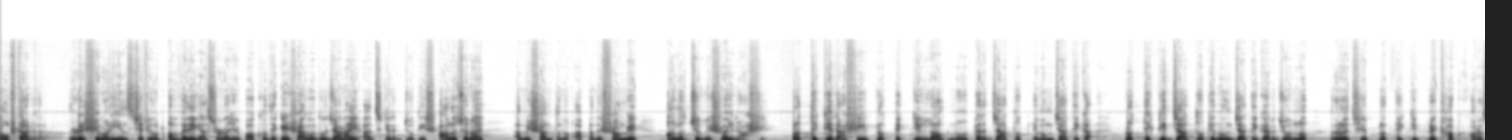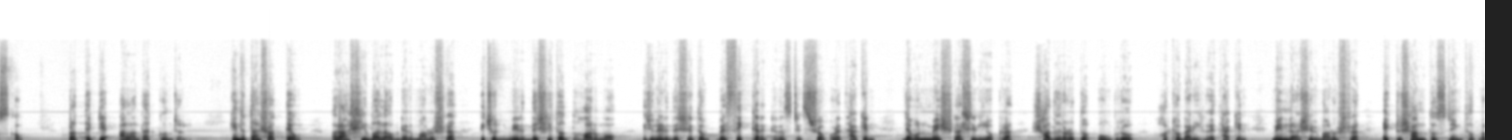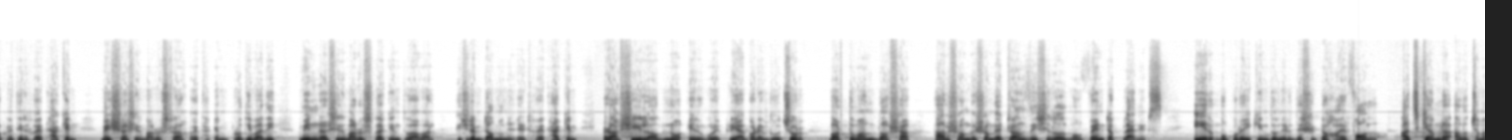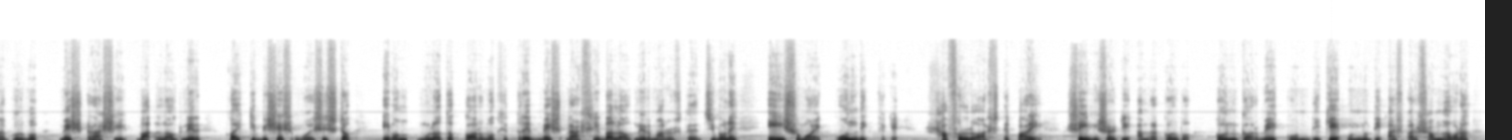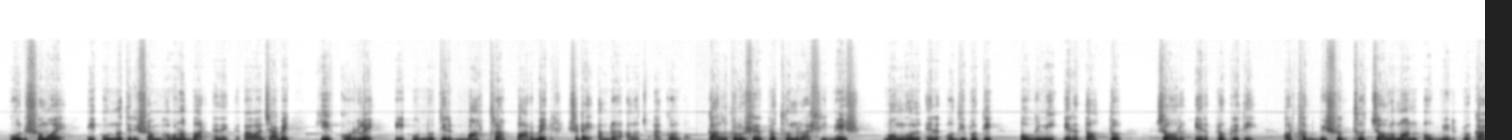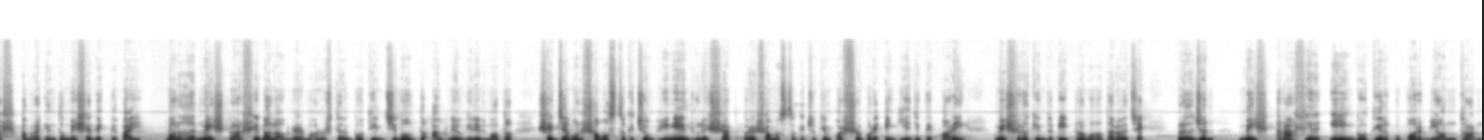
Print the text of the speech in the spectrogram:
নমস্কার। ঋষিবাড়ি ইনস্টিটিউট অব ভেদিক অ্যাস্ট্রোলজির পক্ষ থেকে স্বাগত জানাই আজকের জ্যোতিষ আলোচনায়। আমি শান্তনু, আপনাদের সঙ্গে আলোচ্য বিষয় রাশি। প্রত্যেকটি রাশি, প্রত্যেকটি লগ্ন, তার জাতক এবং জাতিকা, প্রত্যেকটি জাতক এবং জাতিকার জন্য রয়েছে প্রত্যেকটি পৃথক হরস্কোপ, প্রত্যেকটি আলাদা কুঞ্জলি কিন্তু তা সত্ত্বেও রাশি বা লগ্নের মানুষরা কিছু নির্দেশিত ধর্ম, কিছু নির্দেশিত বেসিক ক্যারেক্টারিস্টিক্স শো করে থাকেন। যেমন মেষ রাশির লোকরা সাধারণত উগ্র হঠগাড়ি হয়ে থাকেন। মীন রাশির মানুষরা একটু শান্ত, স্নিগ্ধ প্রকৃতির হয়ে থাকেন। মেষ রাশির মানুষরা হয়ে থাকেন প্রতিবাদী। মীন রাশির মানুষরা কিন্তু আবার কিছুটা ডমিনেটেড হয়ে থাকেন। রাশি, লগ্ন এর উপরে ক্রিয়া করে গোচর, বর্তমান দশা, তার সঙ্গে সঙ্গে ট্রানজিশনাল মুভমেন্ট অফ প্ল্যানেটস এর উপরেই কিন্তু নির্দেশিত হয় ফল। আজকে আমরা আলোচনা করব মেষ রাশি বা লগ্নের কয়েকটি বিশেষ বৈশিষ্ট্য এবং মূলত কর্মক্ষেত্রে মেষ রাশি বা লগ্নের মানুষদের জীবনে এই সময় কোন দিক থেকে সাফল্য আসতে পারে সেই বিষয়টি আমরা করব। কোন কর্মে কোন দিকে উন্নতি আসবার সম্ভাবনা, কোন সময়ে এই উন্নতির সম্ভাবনা বাড়তে দেখতে পাওয়া যাবে, কি করলে এই উন্নতির মাত্রা বাড়বে সেটাই আমরা আলোচনা করব। কালপুরুষের প্রথম রাশি মেষ, মঙ্গল এর অধিপতি, অগ্নি এর তত্ত্ব চর এর প্রকৃতি, অর্থাৎ বিশুদ্ধ চলমান অগ্নির প্রকাশ আমরা কিন্তু মেষে দেখতে পাই। বলা হয় মেষ রাশি বা লগ্নের মানুষদের গতি জীবন্ত আগ্নেয়গিরির মতো। সে যেমন সমস্ত কিছু ভেঙে ধুলিস্বাত করে সমস্ত কিছুকে ভস্য করে এগিয়ে যেতে পারে, মেষেরও কিন্তু এই প্রবণতা রয়েছে। প্রয়োজন, মেষ রাশির এই গতির উপর নিয়ন্ত্রণ।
